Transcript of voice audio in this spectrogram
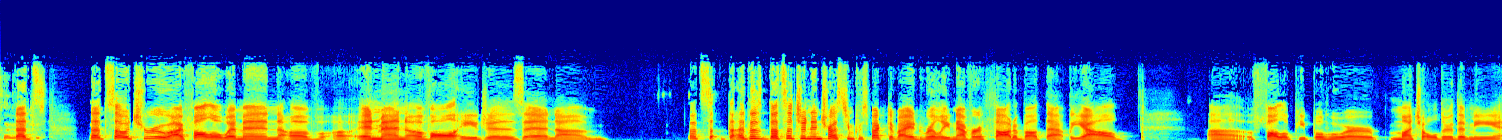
so that's that's so true i follow women of uh, and men of all ages and um that's that's- that's such an interesting perspective i had really never thought about that but yeah i'll uh follow people who are much older than me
